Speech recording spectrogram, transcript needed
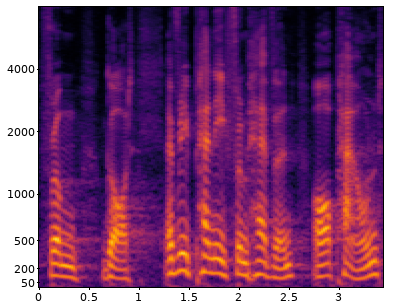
from God, every penny from heaven or pound,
